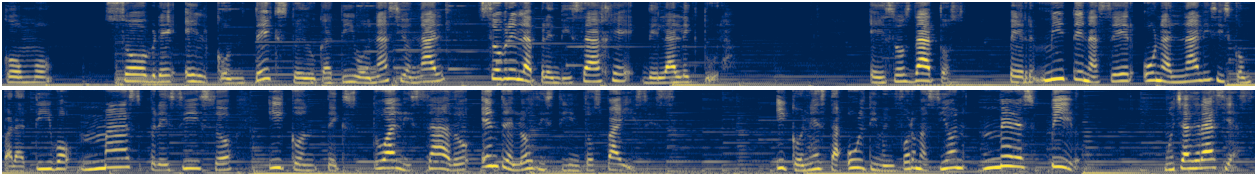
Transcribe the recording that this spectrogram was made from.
como sobre el contexto educativo nacional sobre el aprendizaje de la lectura. Esos datos permiten hacer un análisis comparativo más preciso y contextualizado entre los distintos países. Y con esta última información me despido. Muchas gracias.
